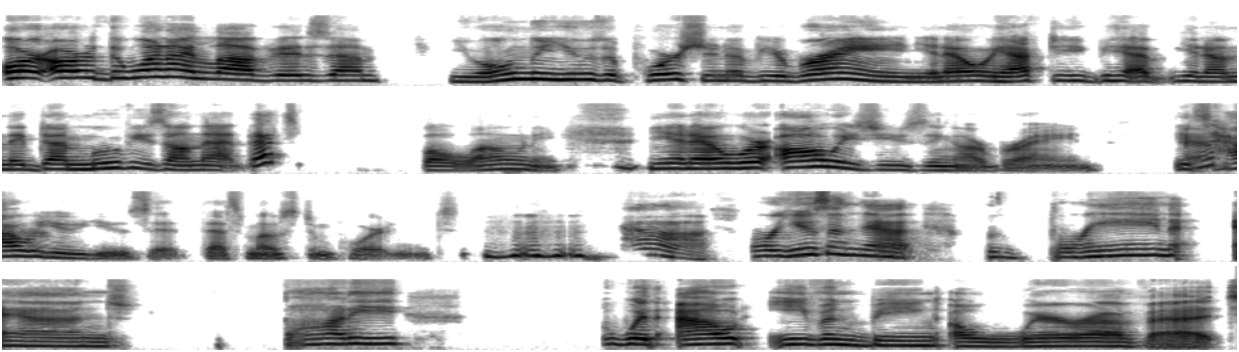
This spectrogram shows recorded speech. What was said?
or or the one I love is um, you only use a portion of your brain. You know, we have to have you know, and they've done movies on that. That's baloney. You know, we're always using our brain. It's Absolutely. how you use it that's most important. yeah, we're using that brain and body without even being aware of it.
